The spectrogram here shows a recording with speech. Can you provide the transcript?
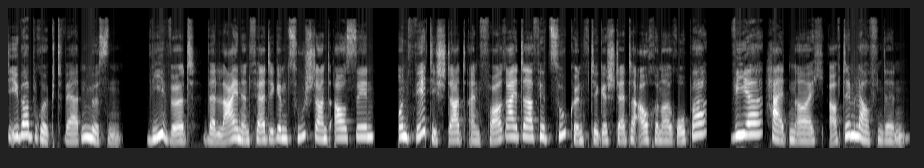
die überbrückt werden müssen. Wie wird The Line in fertigem Zustand aussehen und wird die Stadt ein Vorreiter für zukünftige Städte auch in Europa? Wir halten euch auf dem Laufenden.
